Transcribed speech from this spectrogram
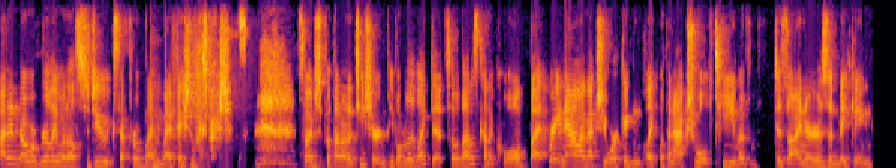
I didn't know really what else to do except for my, my facial expressions. so I just put that on a T-shirt, and people really liked it. So that was kind of cool. But right now, I'm actually working like with an actual team of designers and making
